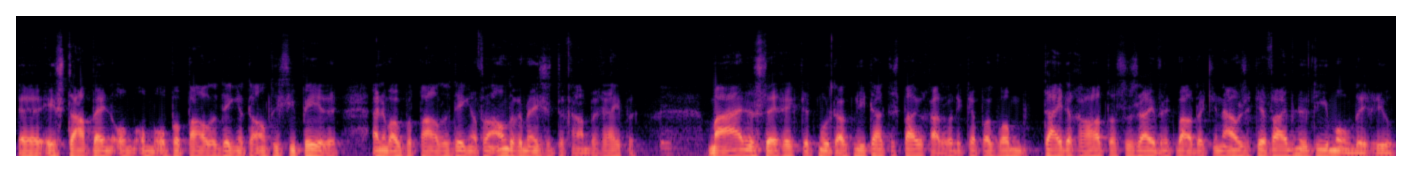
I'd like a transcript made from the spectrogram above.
uh, in staat bent om, om op bepaalde dingen te anticiperen. En om ook bepaalde dingen van andere mensen te gaan begrijpen. Ja. Maar dus zeg ik, het moet ook niet uit de spuig gaan. Want ik heb ook wel tijden gehad dat ze zeiden: ik wou dat je nou eens een keer vijf minuten je mond dicht hield.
